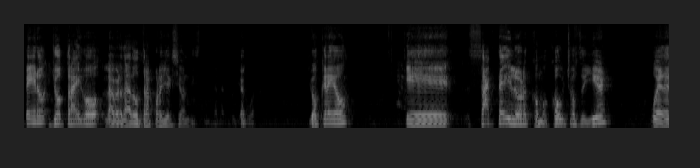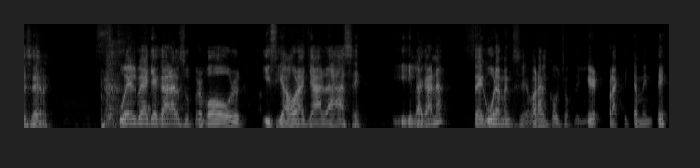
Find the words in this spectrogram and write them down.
Pero yo traigo, la verdad, otra proyección distinta a la tuya, Gorra. Yo creo que Zach Taylor como Coach of the Year puede ser. vuelve a llegar al Super Bowl y si ahora ya la hace y la gana, seguramente se llevará el Coach of the Year prácticamente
